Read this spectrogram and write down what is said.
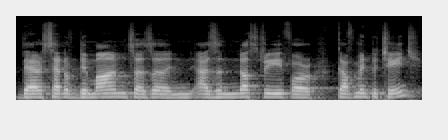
their set of demands as an as an industry for government to change?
